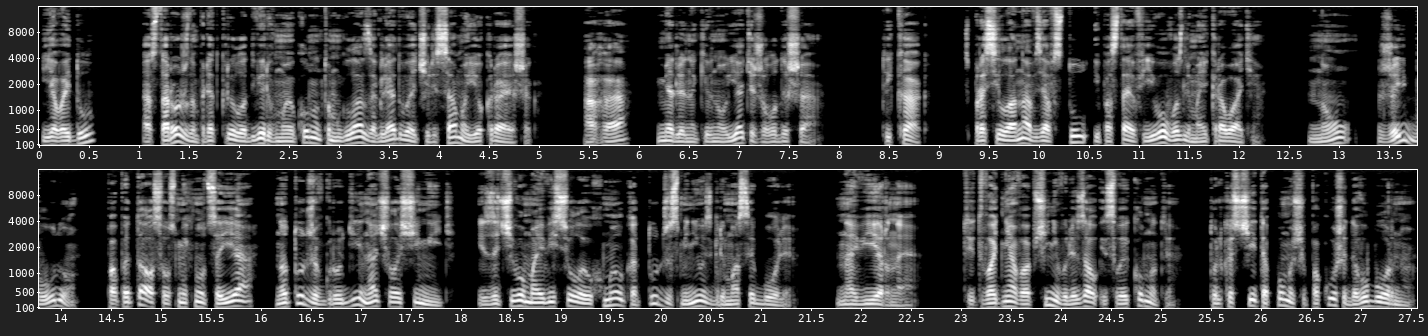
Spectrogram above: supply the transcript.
Я войду? Осторожно приоткрыла дверь в мою комнату мгла, заглядывая через самый ее краешек. Ага, медленно кивнул я, тяжело дыша. Ты как? Спросила она, взяв стул и поставив его возле моей кровати. Ну, жить буду. Попытался усмехнуться я, но тут же в груди начало щемить, из-за чего моя веселая ухмылка тут же сменилась гримасой боли. Наверное. Ты два дня вообще не вылезал из своей комнаты, только с чьей-то помощью покушать да в уборную.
